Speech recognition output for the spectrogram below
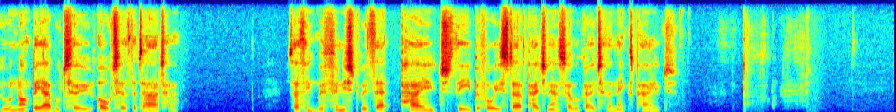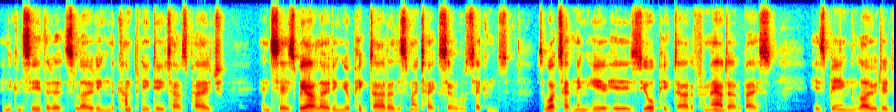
you will not be able to alter the data. So I think we've finished with that page, the before you start page now, so we'll go to the next page. And you can see that it's loading the company details page and says we are loading your PIC data, this may take several seconds. So what's happening here is your PIC data from our database is being loaded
